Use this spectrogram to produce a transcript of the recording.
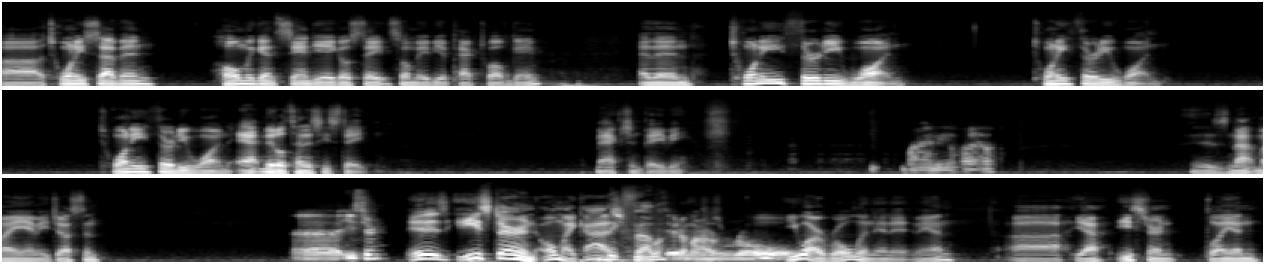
Uh, 27, home against San Diego State, so maybe a Pac 12 game. And then 2031. 2031. 2031 at Middle Tennessee State. Maction, baby. Miami, Ohio. It is not Miami, Justin. Uh, Eastern? It is Eastern. Oh my gosh. Big gosh. fella. Dude, I'm on a roll. You are rolling in it, man. Uh yeah, Eastern playing.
